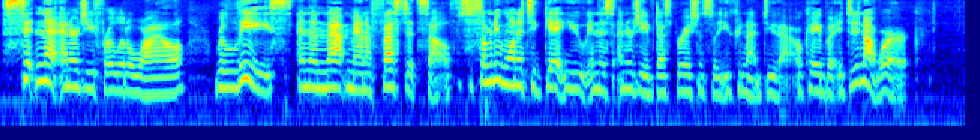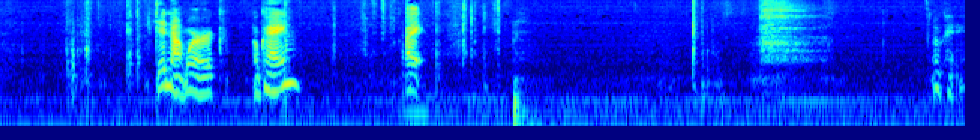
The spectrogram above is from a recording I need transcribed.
sit in that energy for a little while release and then that manifest itself. So somebody wanted to get you in this energy of desperation so that you could not do that okay? But it did not work. Did not work okay I Okay.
